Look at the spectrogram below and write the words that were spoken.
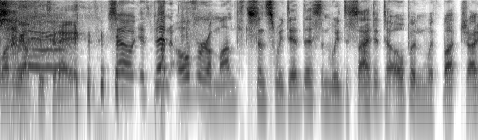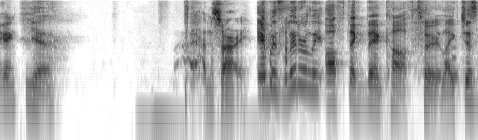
what are we up to today? So it's been over a month since we did this, and we decided to open with butt chugging. yeah. I'm sorry. It was literally off the, the cuff, too. Like, just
